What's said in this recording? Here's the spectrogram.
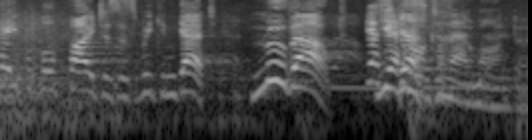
capable fighters as we can get. Move out! Yes, Yes, Commander. Commander.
